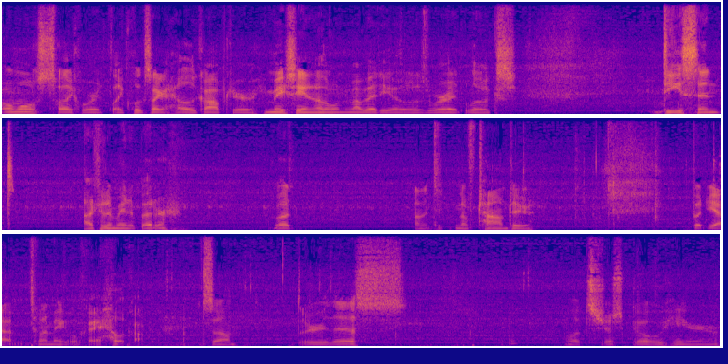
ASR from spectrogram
almost to like where it like looks like a helicopter. You may see another one of my videos where it looks decent. I could have made it better, but I didn't take enough time to. But yeah, it's gonna make it look like a helicopter. So through this, let's just go here,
